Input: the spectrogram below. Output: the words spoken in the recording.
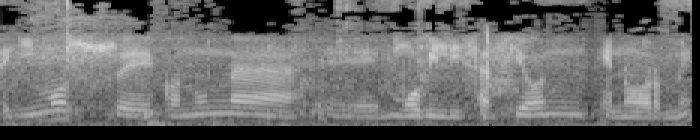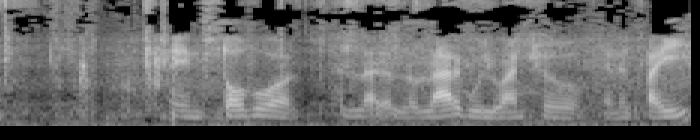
seguimos eh, con una eh, movilización enorme en todo lo largo y lo ancho en el país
